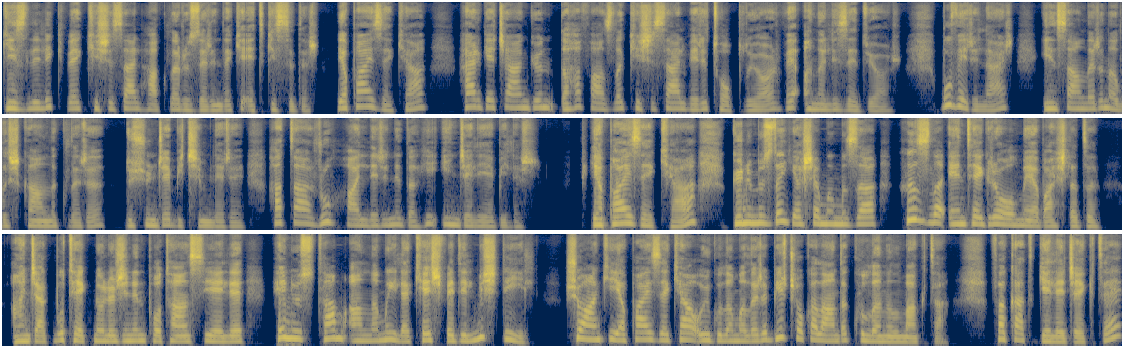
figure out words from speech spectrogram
gizlilik ve kişisel haklar üzerindeki etkisidir. Yapay zeka her geçen gün daha fazla kişisel veri topluyor ve analiz ediyor. Bu veriler insanların alışkanlıkları, düşünce biçimleri, hatta ruh hallerini dahi inceleyebilir. Yapay zeka günümüzde yaşamımıza hızla entegre olmaya başladı. Ancak bu teknolojinin potansiyeli henüz tam anlamıyla keşfedilmiş değil. Şu anki yapay zeka uygulamaları birçok alanda kullanılmakta. Fakat gelecekte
